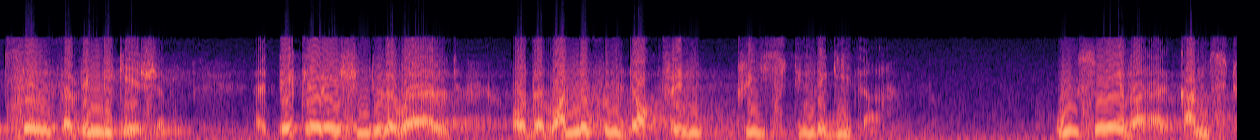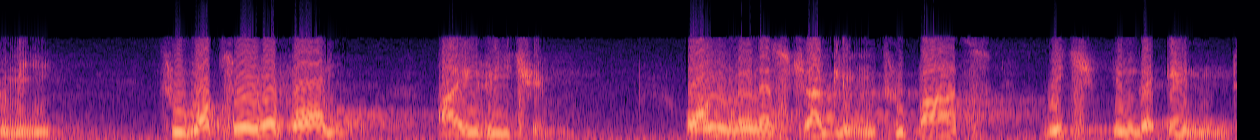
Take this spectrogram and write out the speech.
itself a vindication a declaration to the world of the wonderful doctrine preached in the Gita. Whosoever comes to me, through whatsoever form, I reach him. All men are struggling through paths which in the end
